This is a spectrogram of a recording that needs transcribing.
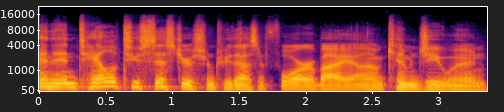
And then Tale of Two Sisters from 2004 by um, Kim Ji Woon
